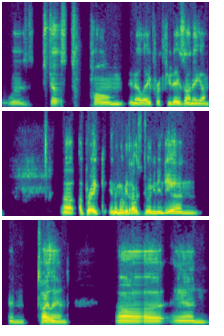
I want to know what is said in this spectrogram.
was just home in LA for a few days on a um, uh, a break in a movie that I was doing in India and and Thailand, uh, and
